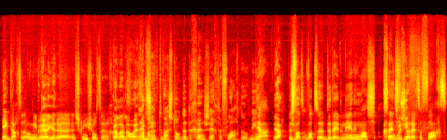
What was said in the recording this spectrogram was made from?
Ik dacht het ook niet. We hebben hier eh, een screenshot uh, kan dat nou, hè? nee, maar het was toch dat de grensrechter vlagde, of niet? Ja. Ja. Dus wat, wat eh, de redenering was, grensrechter vlagt.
